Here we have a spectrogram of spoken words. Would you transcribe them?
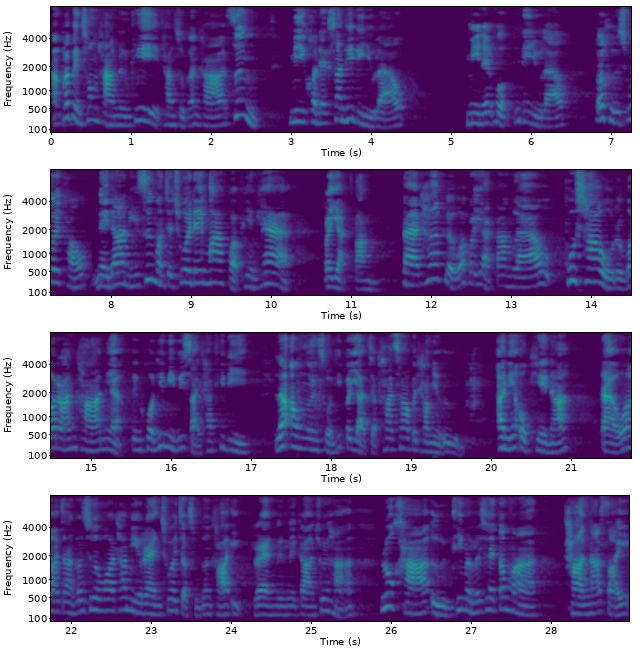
อะก็เป็นช่องทางหนึ่งที่ทางศูนย์การค้า ซึ่งมีคอนเน c t ชันที่ดีอยู่แล้ว มี network ที่ดีอยู่แล้ว ก็คือช่วยเขาในด้านนี้ซึ่งมันจะช่วยได้มากกว่าเพียงแค่ประหยัดตังค์แต่ถ้าเกิดว่าประหยัดตังค์แล้ว ผู้เช่าหรือว่าร้านค้าเนี่ยเป็นคนที่มีวิสัยทัศน์ที่ดี และเอาเงินส่วนที่ประหยัดจากค่าเช่าไปทำอย่างอื่น อันนี้โอเคนะ แต่ว่าอาจารย์ก็เชื่อว่าถ้ามีแรงช่วยจากศูนย์การค้าอีกแรงหนึ่งในการช่วยหาลูกค้าอื่นที่มันไม่ใช่ต้องมาทาน on-site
